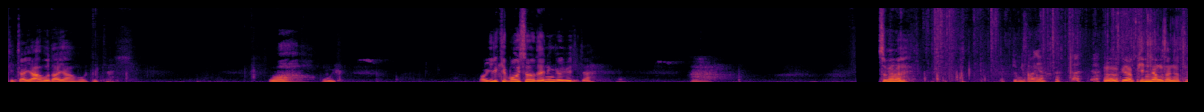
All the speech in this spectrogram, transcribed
진짜 야호다 야호 진짜. 와, 오. 어 이렇게 멋있어도 되는 거예요 진짜. 아. 쓰면은 좀 이상해? 응, 그냥 빈 영상 같아.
